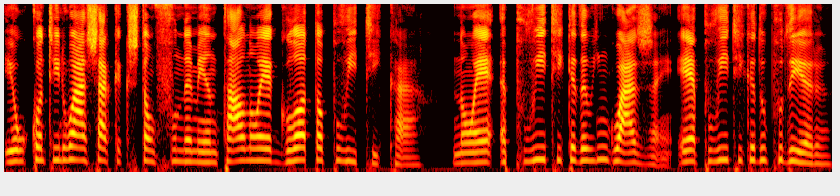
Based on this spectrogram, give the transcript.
eu continuo a achar que a questão fundamental não é a glotopolítica, não é a política da linguagem, é a política do poder.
